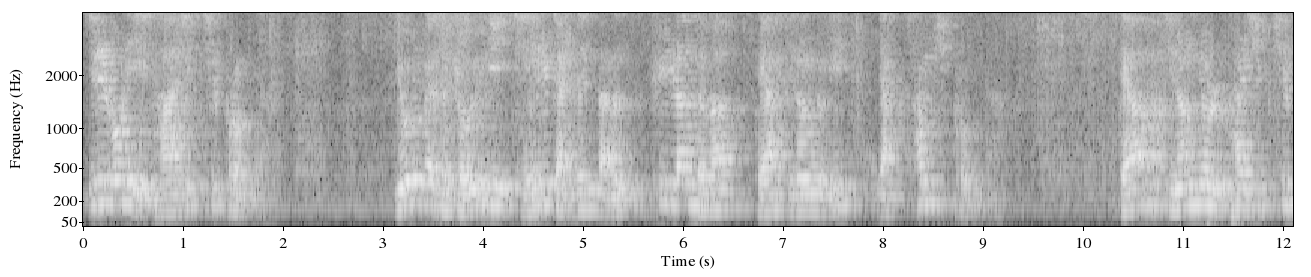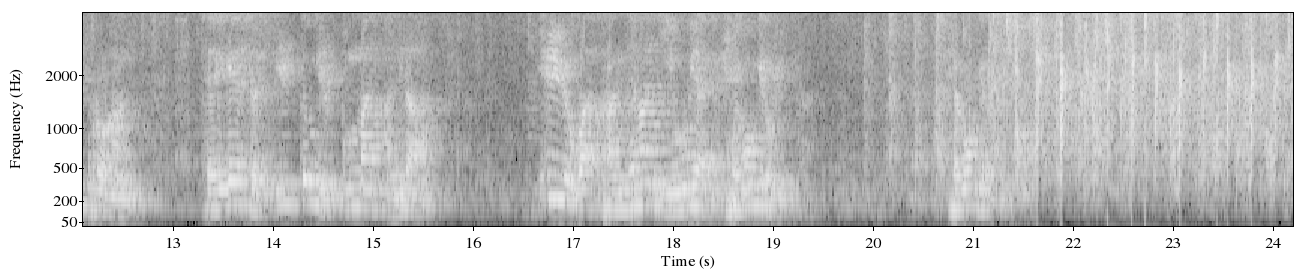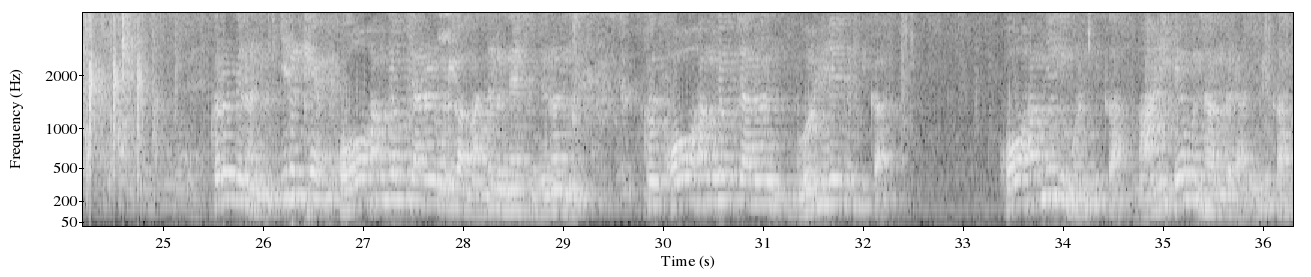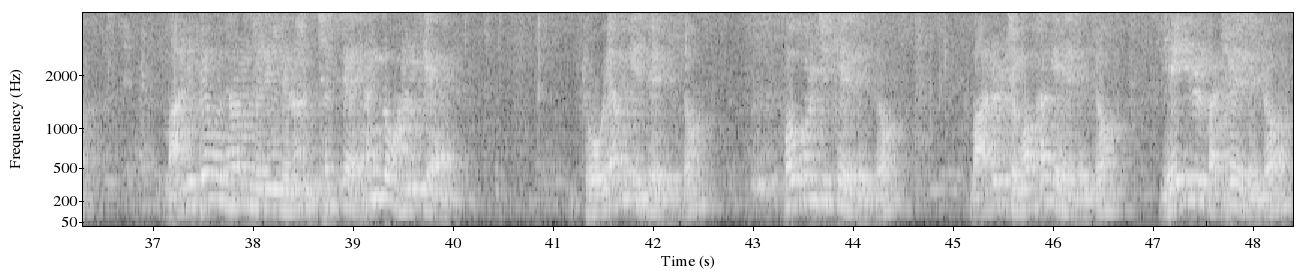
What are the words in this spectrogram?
일본이 47%입니다. 유럽에서 교육이 제일 잘 된다는 핀란드가 대학 진학률이 약 30%입니다. 대학 진학률 87%는 세계에서 1등일 뿐만 아니라 인류가 탄생한 이후에 최고 기록입니다. 최고 기록입니다. 그러면은 이렇게 고학력자를 우리가 만들어냈으면은 그 고학력자는 뭘 해야 됩니까? 고학력이 뭡니까? 많이 배운 사람들 아닙니까? 많이 배운 사람들이면은 첫째 행동하는 게 교양이 있어야 되죠. 법을 지켜야 되죠. 말을 정확하게 해야 되죠. 예의를 갖춰야 되죠.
